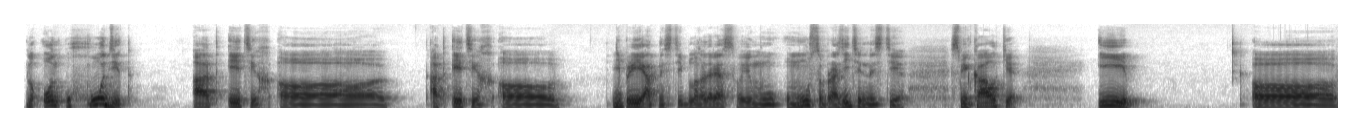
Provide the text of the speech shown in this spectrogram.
Но он уходит от этих, э, от этих э, неприятностей благодаря своему уму, сообразительности, смекалке. И э,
